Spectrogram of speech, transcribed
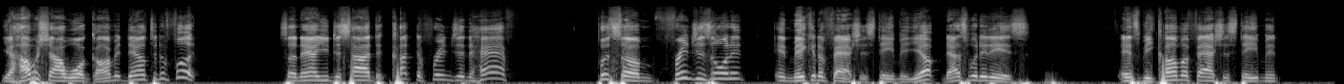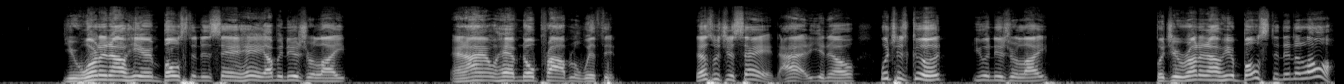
Yahweh wore a garment down to the foot. So now you decide to cut the fringe in half, put some fringes on it, and make it a fashion statement. Yep, that's what it is. It's become a fashion statement. You're running out here and boasting and saying, hey, I'm an Israelite and I don't have no problem with it. That's what you're saying. I, you know, which is good. You an Israelite, but you're running out here boasting in the law.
